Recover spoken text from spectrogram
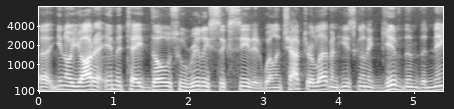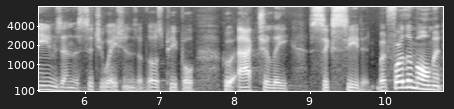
Uh, you know, you ought to imitate those who really succeeded. Well, in chapter 11, he's going to give them the names and the situations of those people who actually succeeded. But for the moment,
